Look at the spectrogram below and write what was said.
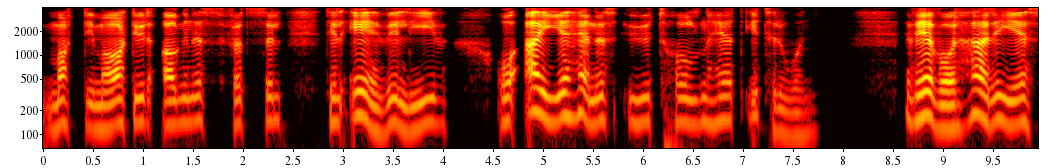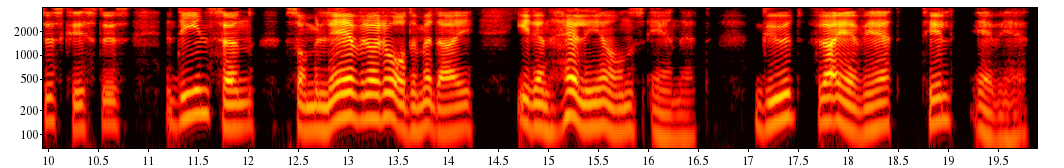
martyr Agnes fødsel til evig liv, og eie hennes utholdenhet i troen. Ved vår Herre Jesus Kristus, din Sønn, som lever og råder med deg i Den hellige ånds enhet, Gud fra evighet til evighet.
